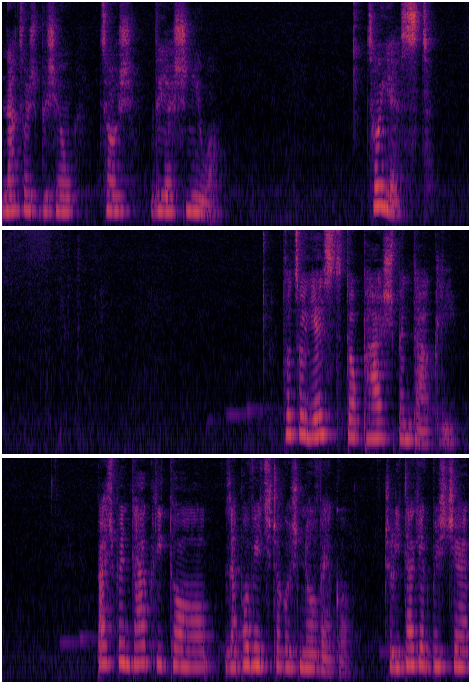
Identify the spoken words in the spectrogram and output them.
na coś by się coś wyjaśniło. Co jest? To, co jest, to paść pentakli. Paść pentakli to zapowiedź czegoś nowego. Czyli tak jakbyście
